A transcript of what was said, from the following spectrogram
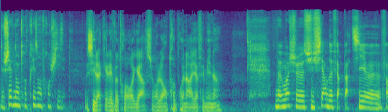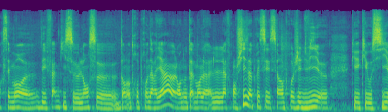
de chefs d'entreprise en franchise. Silla, quel est votre regard sur l'entrepreneuriat féminin? Ben, moi, je suis fière de faire partie euh, forcément euh, des femmes qui se lancent euh, dans l'entrepreneuriat, alors notamment la, franchise. Après, c'est un projet de vie qui est, aussi,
